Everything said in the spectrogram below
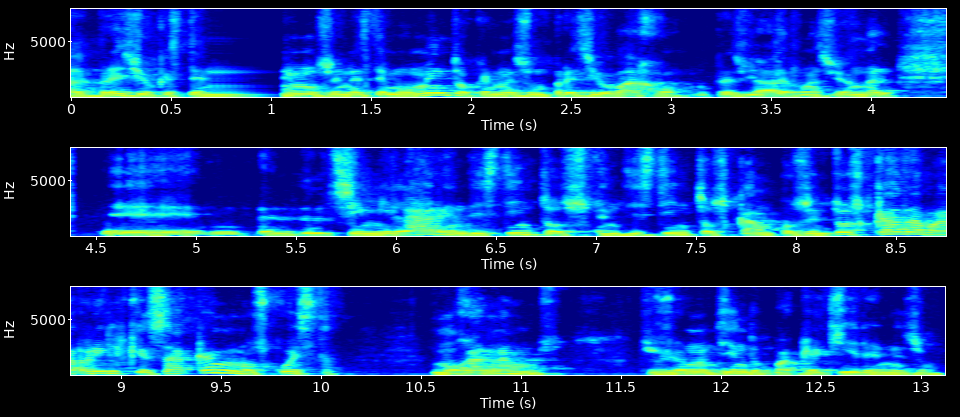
al precio que tenemos en este momento, que no es un precio bajo, un precio internacional, eh, similar en distintos, en distintos campos. Entonces, cada barril que sacan nos cuesta, no ganamos. Entonces, yo no entiendo para qué quieren eso.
